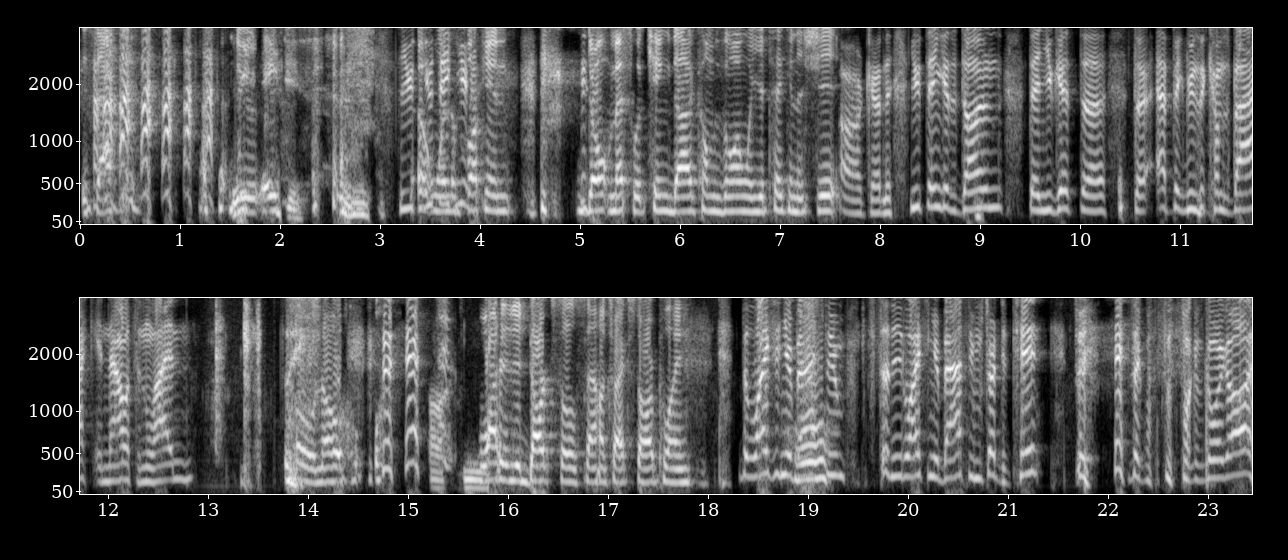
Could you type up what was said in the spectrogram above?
exactly. Three stages. You, you when think the you, fucking "Don't Mess with King Dog" comes on when you're taking a shit. oh goodness, you think it's done? Then you get the the epic music comes back, and now it's in Latin. Oh no! Oh. Why did the Dark Souls soundtrack start playing? The lights in your Oh. bathroom, so the lights in your bathroom start to tint. It's like, what the fuck is going on?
